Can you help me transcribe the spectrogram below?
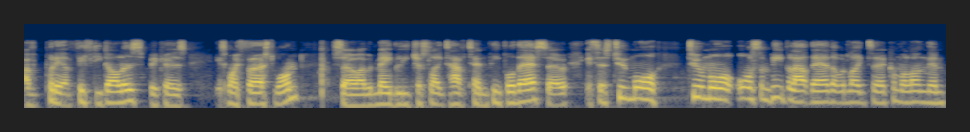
I've put it at fifty dollars because it's my first one, so I would maybe just like to have ten people there. So if there's two more two more awesome people out there that would like to come along and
